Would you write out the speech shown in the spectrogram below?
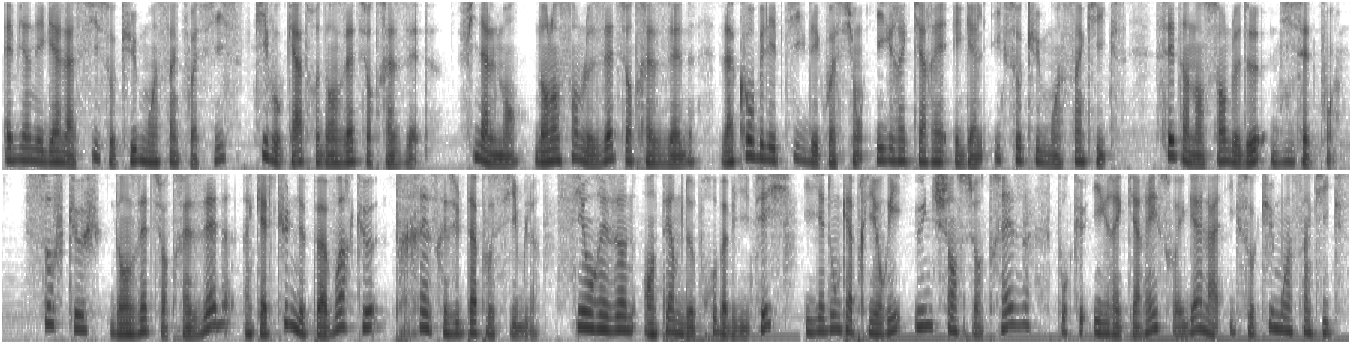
est bien égal à 6 au cube moins 5 fois 6, qui vaut 4 dans z sur 13z. Finalement, dans l'ensemble z sur 13z, la courbe elliptique d'équation y carré égale x au cube moins 5x, c'est un ensemble de 17 points. Sauf que, dans z sur 13z, un calcul ne peut avoir que 13 résultats possibles. Si on raisonne en termes de probabilité, il y a donc a priori une chance sur 13 pour que y soit égal à x au cube moins 5x.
